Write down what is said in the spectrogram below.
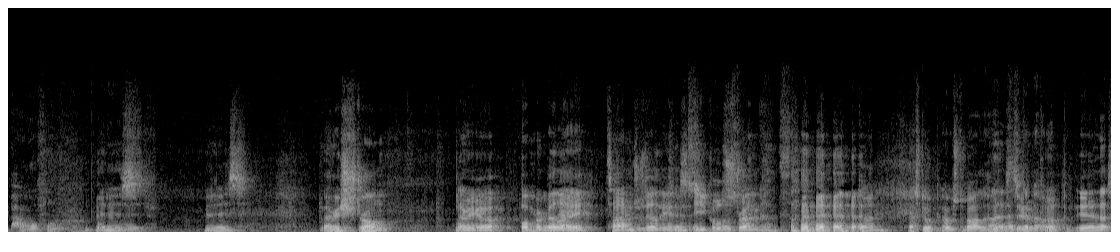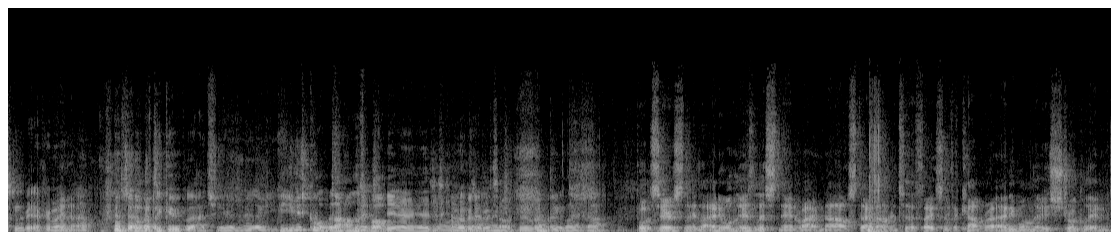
powerful. It is. It is. Very strong. There we go. Vulnerability Okay. times resilience Yes, equals equals strength. Done. Let's do a post about that. Let's, do get that up. Bob. Yeah, that's going to be everywhere now. Let's go back to Google it actually. I mean, have you- just come up with that on the Which- spot? yeah, yeah, just I come up with it. We're mate. talking I about do it. like that. But seriously, like anyone that is listening right now, stare down into the face of the camera. Anyone that is struggling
